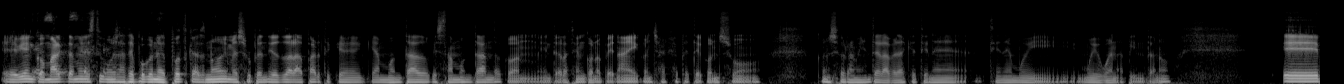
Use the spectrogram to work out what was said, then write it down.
Eh, bien, con Mark también estuvimos hace poco en el podcast, ¿no? Y me sorprendió toda la parte que, que han montado, que están montando con integración con OpenAI, con ChatGPT, con su con su herramienta, la verdad que tiene, tiene muy, muy buena pinta, ¿no? Eh,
